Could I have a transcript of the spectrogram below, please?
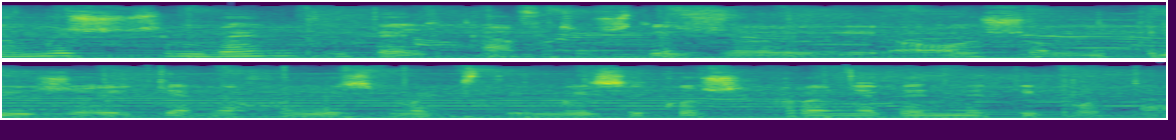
νομίζω συμβαίνει τελικά αυτό στη ζωή. Όσο μικρή ζωή και αν έχω ζήσει μέχρι στιγμής, 20 χρόνια δεν είναι τίποτα.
